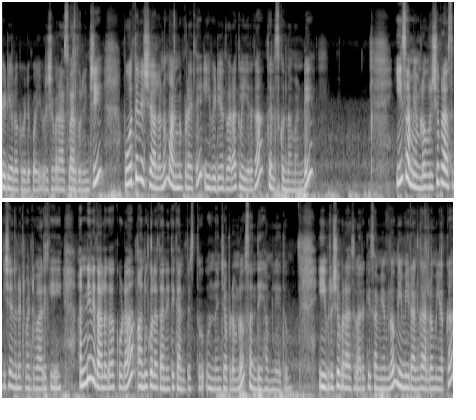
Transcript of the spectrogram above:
వీడియోలోకి వెళ్ళిపోయి వృషభ రాశి వారి గురించి పూర్తి విషయాలను మనం ఇప్పుడైతే ఈ వీడియో ద్వారా క్లియర్గా తెలుసుకుందామండి. ఈ సమయంలో వృషభ రాశికి చెందినటువంటి వారికి అన్ని విధాలుగా కూడా అనుకూలత అనేది కనిపిస్తూ ఉందని చెప్పడంలో సందేహం లేదు. ఈ వృషభ రాశి వారికి సమయంలో మీ మీ రంగాల్లో మీ యొక్క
